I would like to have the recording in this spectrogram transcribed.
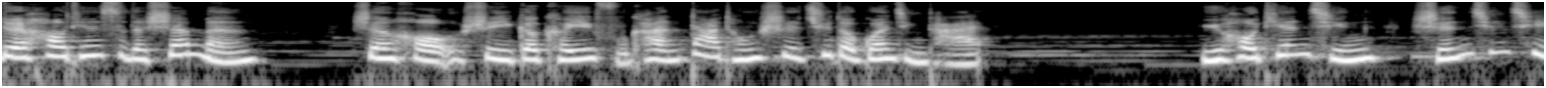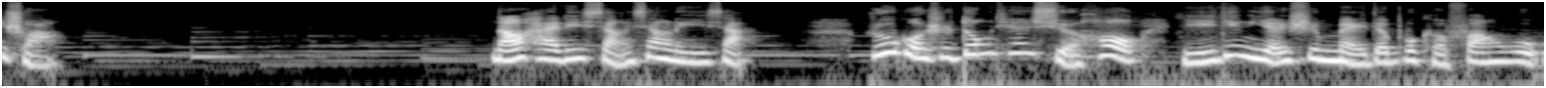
对昊天寺的山门，身后是一个可以俯瞰大同市区的观景台。雨后天晴，神清气爽。脑海里想象了一下，如果是冬天雪后，一定也是美的不可方物。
